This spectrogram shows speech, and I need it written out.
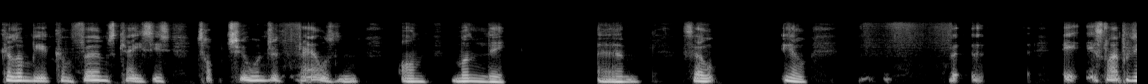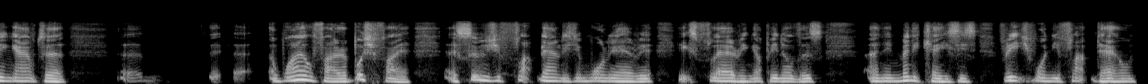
Colombia confirms cases top 200,000 on Monday. Um, so, you know, it's like putting out a, a a wildfire, a bushfire. As soon as you flap down it in one area, it's flaring up in others. And in many cases, for each one you flap down,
